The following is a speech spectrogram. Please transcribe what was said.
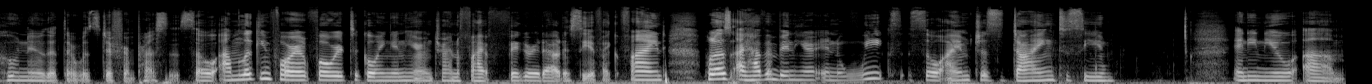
Who knew that there was different presses? So I'm looking for forward to going in here and trying to fi- figure it out and see if I could find. Plus, I haven't been here in weeks, so I am just dying to see any new um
